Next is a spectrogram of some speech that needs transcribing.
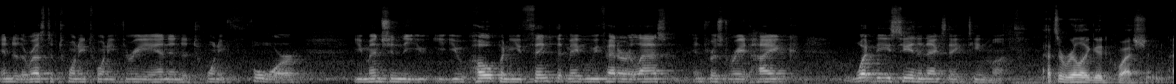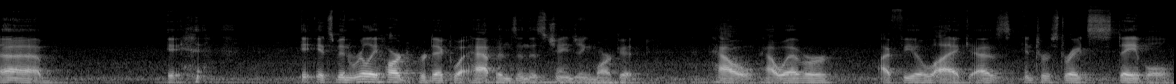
into the rest of 2023 and into 24. You mentioned that you, you hope and you think that maybe we've had our last interest rate hike. What do you see in the next 18 months? That's a really good question. Uh, it, it's been really hard to predict what happens in this changing market. How, however, I feel like as interest rates stable,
